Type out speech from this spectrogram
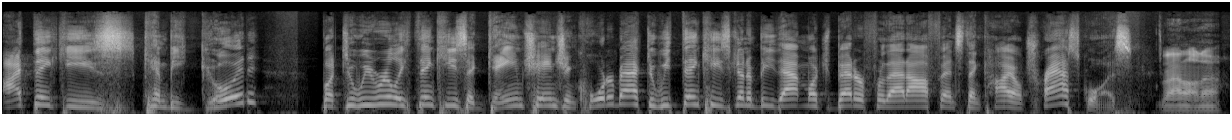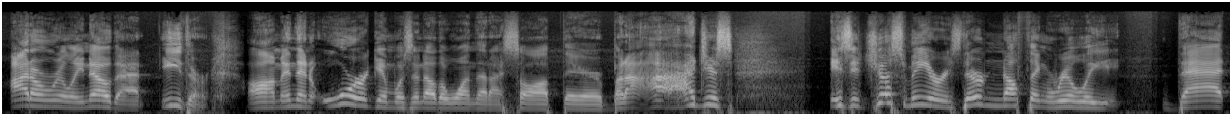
I think he's can be good, but do we really think he's a game changing quarterback? Do we think he's going to be that much better for that offense than Kyle Trask was? I don't know. I don't really know that either. Um, and then Oregon was another one that I saw up there. But I, I- I just, is it just me or is there nothing really that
